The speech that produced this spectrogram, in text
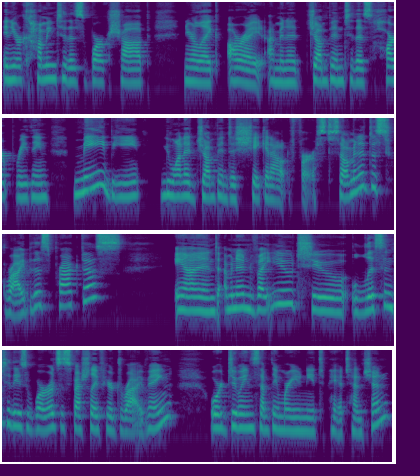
and you're coming to this workshop and you're like, all right, I'm going to jump into this heart breathing. Maybe you want to jump into shake it out first. So I'm going to describe this practice and I'm going to invite you to listen to these words, especially if you're driving or doing something where you need to pay attention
